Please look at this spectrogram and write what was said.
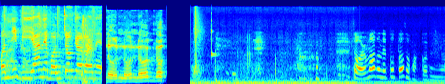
언니 미안해 먼저 결혼해 No, no, no, no. 저 얼마 전에 또 떠서 봤거든요.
